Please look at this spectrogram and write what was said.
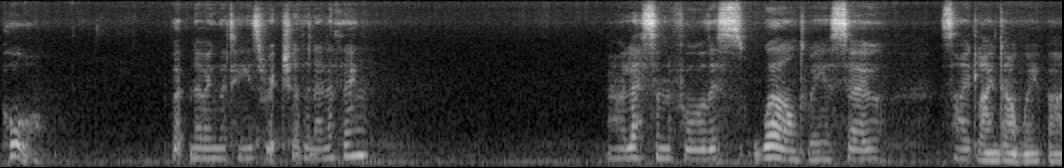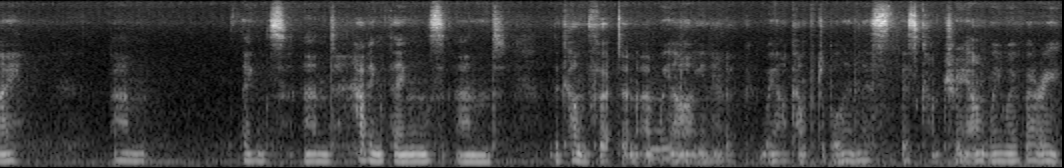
poor, but knowing that he is richer than anything Now, a lesson for this world. We are so sidelined, aren't we, by um, things and having things and the comfort. And, and we are, you know, look, we are comfortable in this, this country, aren't we? We're very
